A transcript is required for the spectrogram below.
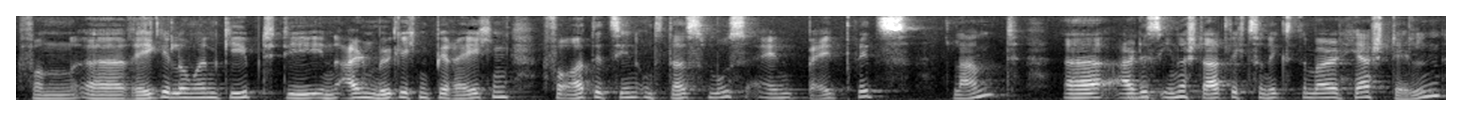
von äh, Regelungen gibt, die in allen möglichen Bereichen verortet sind. Und das muss ein Beitrittsland äh, alles innerstaatlich zunächst einmal herstellen,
